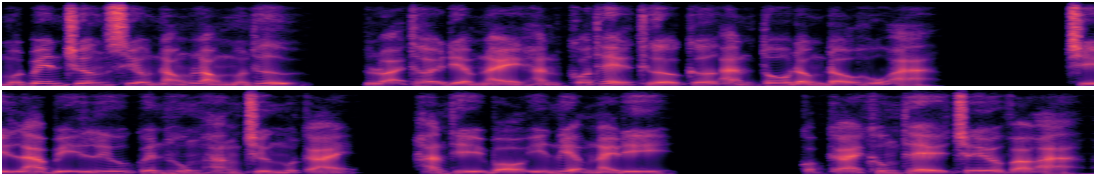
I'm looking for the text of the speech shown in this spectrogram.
Một bên Trương Siêu nóng lòng muốn thử, loại thời điểm này hắn có thể thừa cơ ăn tô đồng đầu hụ A. Chỉ là bị Lưu Quyên hung hăng chừng một cái, hắn thì bỏ ý niệm này đi. Có cái không thể trêu vào A.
